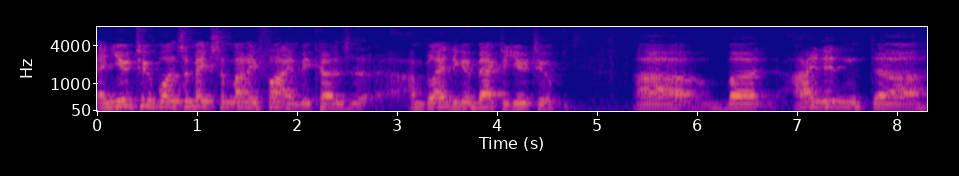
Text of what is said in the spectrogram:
and YouTube wants to make some money, fine, because uh, I'm glad to give back to YouTube. Uh, but I didn't. Uh,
